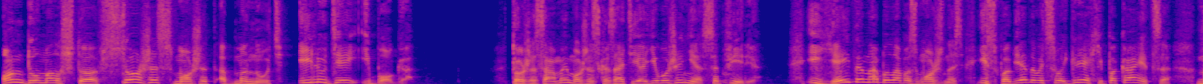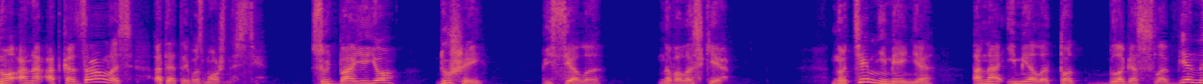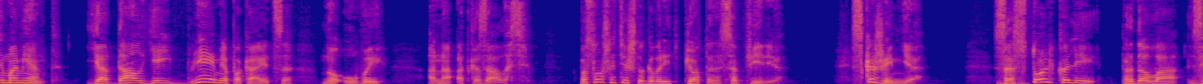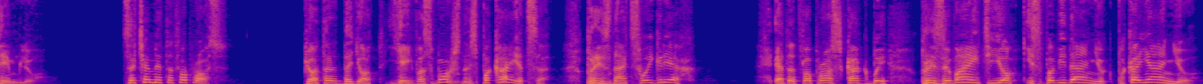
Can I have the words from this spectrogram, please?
Он думал, что все же сможет обмануть и людей, и Бога. То же самое можно сказать и о его жене Сапфире. И ей дана была возможность исповедовать свой грех и покаяться, но она отказалась от этой возможности. Судьба ее души висела на волоске. Но тем не менее она имела тот благословенный момент. Я дал ей время покаяться, но, увы, она отказалась. Послушайте, что говорит Петр Сапфире. Скажи мне, за столько ли продала землю? Зачем этот вопрос? Петр дает ей возможность покаяться, признать свой грех. Этот вопрос как бы призывает ее к исповеданию, к покаянию.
